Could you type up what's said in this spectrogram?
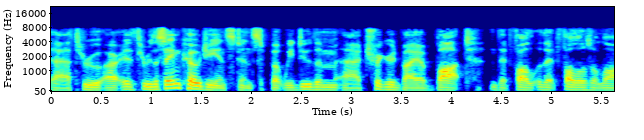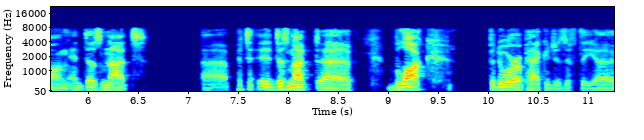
uh, through our through the same Koji instance, but we do them uh, triggered by a bot that follow that follows along and does not uh, it does not uh, block Fedora packages if the uh,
